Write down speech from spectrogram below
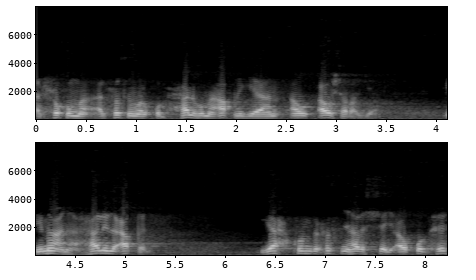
الحكم الحسن والقبح هل هما عقليان أو أو شرعيان بمعنى هل العقل يحكم بحسن هذا الشيء أو قبحه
